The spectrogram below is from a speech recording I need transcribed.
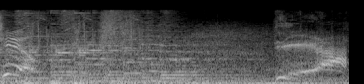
Chill! That's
